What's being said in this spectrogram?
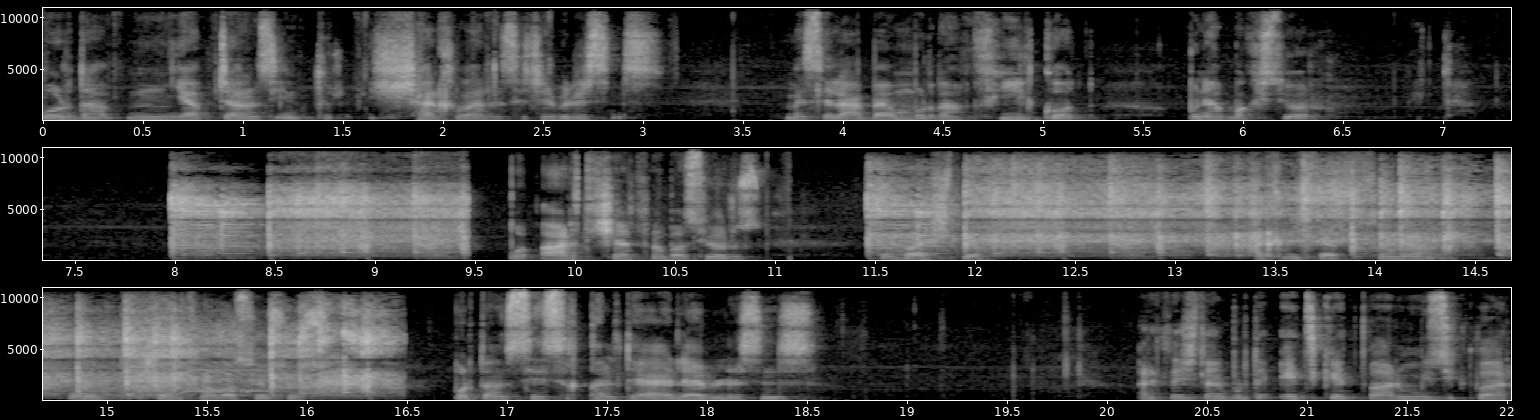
burada yapacağınız intro şarkıları seçebilirsiniz. Mesela ben buradan feel code bunu yapmak istiyorum. Bekle. Bu artı işaretine basıyoruz ve başlıyor. Arkadaşlar sonra burada işaretine basıyorsunuz. Buradan sesi kalite ayarlayabilirsiniz. Arkadaşlar burada etiket var, müzik var,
